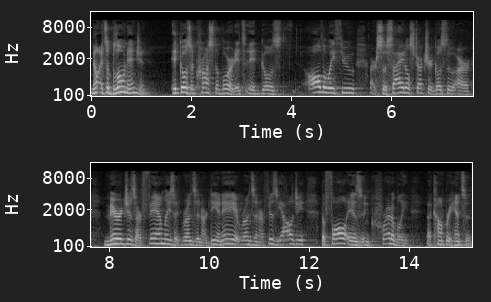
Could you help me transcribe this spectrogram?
No, it's a blown engine. It goes across the board. It's, it goes all the way through our societal structure. It goes through our marriages, our families. It runs in our DNA. It runs in our physiology. The fall is incredibly uh, comprehensive.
